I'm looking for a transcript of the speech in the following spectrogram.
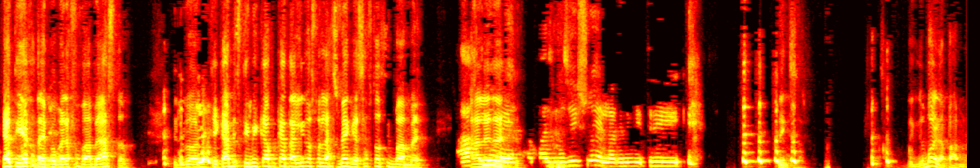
Κάτι έχω τα επόμενα, φοβάμαι, άστο. Λοιπόν, και κάποια στιγμή κάπου καταλήγω στο Las Vegas, αυτό θυμάμαι. Αχ, Αλλά, ναι, θα πάει μαζί σου, έλα, Δημήτρη. Δεν ξέρω. Δεν ξέρω, μπορεί να πάμε.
